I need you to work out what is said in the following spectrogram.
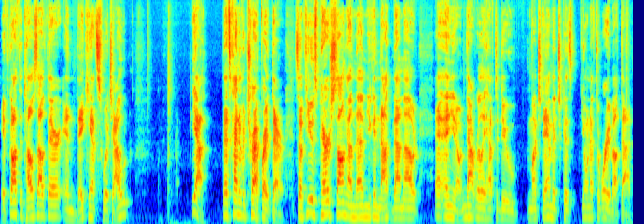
if Gothitelle's out there and they can't switch out, yeah, that's kind of a trap right there. So if you use Perish Song on them, you can knock them out and, and you know not really have to do much damage because you don't have to worry about that.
